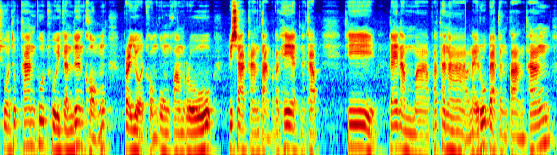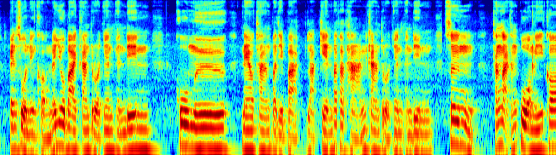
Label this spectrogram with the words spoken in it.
ชวนทุกท่านพูดคุยกันเรื่องของประโยชน์ขององค์ความรู้ วิชาการต่างประเทศนะครับ ที่ได้นำมาพัฒนาในรูปแบบต่างๆ ทั้งเป็นส่วนหนึ่งของนโยบายการตรวจเงินแผ่นดิน คู่มือ แนวทางปฏิบัติ หลักเกณฑ์มาตรฐานการตรวจเงินแผ่นดิน ซึ่งทั้งหลายทั้งปวงนี้ก็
